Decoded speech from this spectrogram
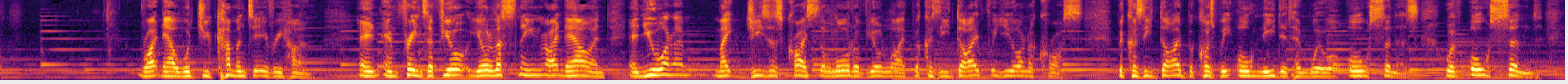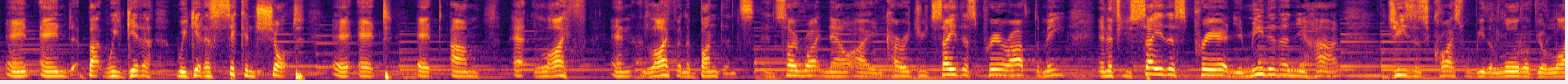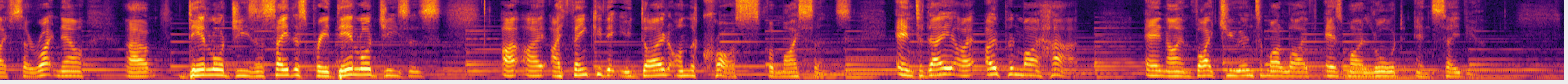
right now, would you come into every home? And, and friends, if you're, you're listening right now and, and you want to make Jesus Christ the Lord of your life because he died for you on a cross, because he died because we all needed him. We were all sinners. We've all sinned. And, and but we get a we get a second shot at at, at, um, at life and life in abundance. And so, right now, I encourage you to say this prayer after me. And if you say this prayer and you mean it in your heart, Jesus Christ will be the Lord of your life. So, right now, uh, dear Lord Jesus, say this prayer Dear Lord Jesus, I, I, I thank you that you died on the cross for my sins. And today I open my heart and I invite you into my life as my Lord and Savior.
